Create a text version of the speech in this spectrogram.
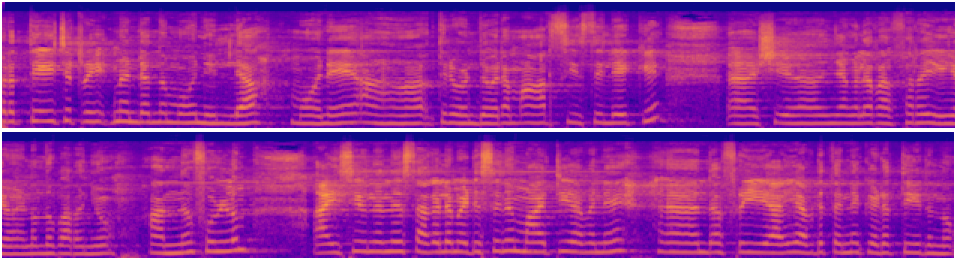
പ്രത്യേകിച്ച് ട്രീറ്റ്മെന്റ് ഒന്നും മോനില്ല. മോനെ തിരുവനന്തപുരം ആർ സി സിയിലേക്ക് ഞങ്ങൾ റെഫർ ചെയ്യുകയാണെന്ന് പറഞ്ഞു. അന്ന് ഫുള്ളും ഐ സിയിൽ നിന്ന് സകല മെഡിസിനും മാറ്റി അവനെ എന്താ ഫ്രീ ആയി അവിടെ തന്നെ കിടത്തിയിരുന്നു.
